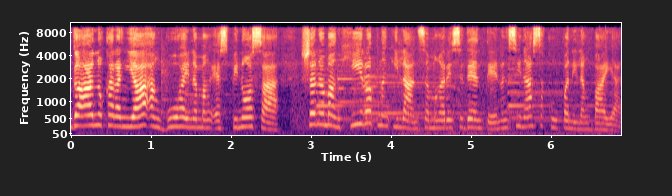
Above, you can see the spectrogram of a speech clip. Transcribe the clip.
Kung gaano karangya ang buhay ng mga Espinosa, siya namang hirap ng ilan sa mga residente ng sinasakupan nilang bayan.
